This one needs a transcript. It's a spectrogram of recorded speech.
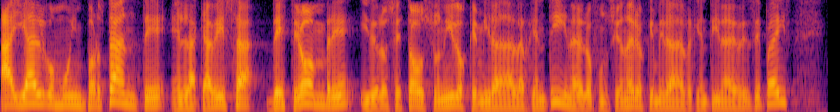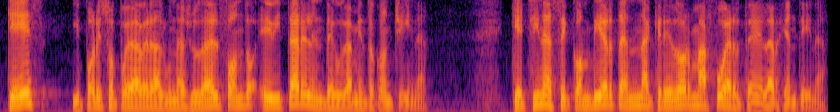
Hay algo muy importante en la cabeza de este hombre y de los Estados Unidos que miran a la Argentina, de los funcionarios que miran a la Argentina desde ese país, que es, y por eso puede haber alguna ayuda del fondo, evitar el endeudamiento con China. Que China se convierta en un acreedor más fuerte de la Argentina.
